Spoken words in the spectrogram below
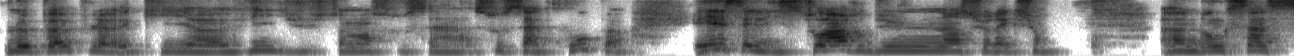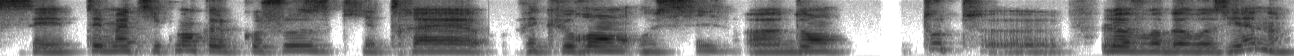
le peuple qui vit justement sous sa, sous sa coupe. Et c'est l'histoire d'une insurrection. Donc ça, c'est thématiquement quelque chose qui est très récurrent aussi euh, dans toute euh, l'œuvre burroughsienne.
